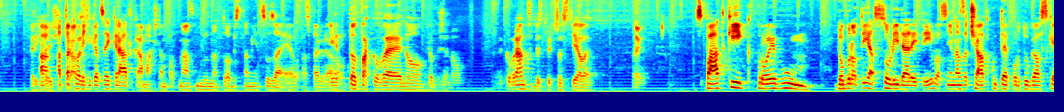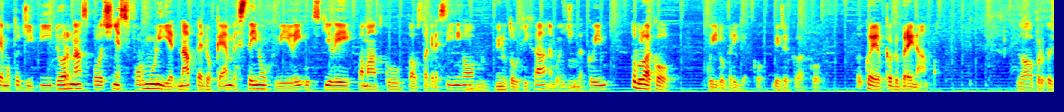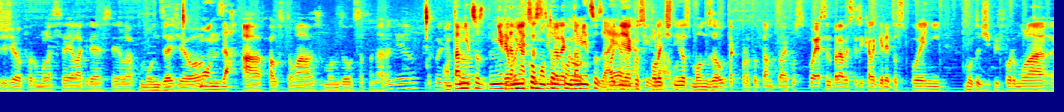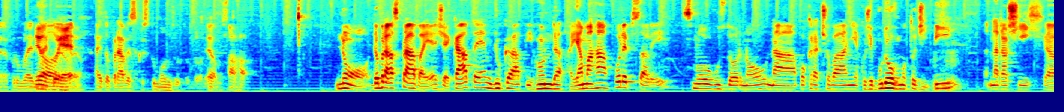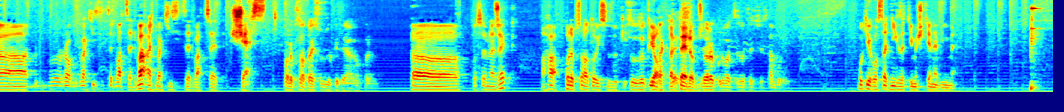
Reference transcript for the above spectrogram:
a, a ta čas. kvalifikace je krátká, máš tam 15 minut na to, abys tam něco zajel a tak dále. Je to takové, no dobře, no. Jako v rámci bezpečnosti, ale ne. Zpátky k projevům dobroty a solidarity. Vlastně na začátku té portugalské MotoGP Dorna společně s Formulí 1 pedokem ve stejnou chvíli uctili památku Fausta Gresiniho mm-hmm. minutou ticha nebo něčím mm-hmm. takovým. To bylo jako takový dobrý, jako bych řekl, jako, jako, jako dobrý nápad. No a protože, že jo, Formule se jela kde? Se jela v Monze, že jo? Monza. A Fausto má s Monzou se to narodil? On tam něco, někde tam nějakou motorku, jako, on tam něco zajel. Hodně jako společného s Monzou, tak proto tam to jako spoje. Já jsem právě si říkal, kde to spojení MotoGP Formula, eh, Formule 1 jo, jako jo, je. Jo. A je to právě skrz tu Monzu, to bylo. Jo, aha. No, dobrá zpráva je, že KTM, Ducati, Honda a Yamaha podepsali smlouvu s Dornou na pokračování, jakože budou v MotoGP. Mm-hmm na dalších uh, rok 2022 až 2026. Podepsala to i Suzuki teda, uh, To jsem neřekl? Aha, podepsala to i Suzuki. Suzuki jo, tak, tak to je dobře. Do roku 2026 tam bude. U těch ostatních zatím ještě nevíme.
